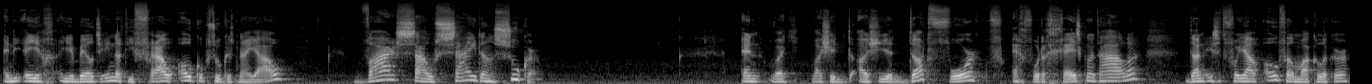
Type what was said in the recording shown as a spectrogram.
en, die, je, je beeld je in dat die vrouw ook op zoek is naar jou, waar zou zij dan zoeken? En wat, als, je, als je dat voor, echt voor de geest kunt halen, dan is het voor jou ook veel makkelijker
